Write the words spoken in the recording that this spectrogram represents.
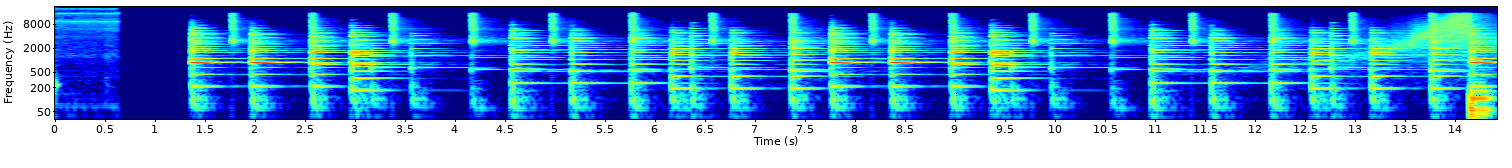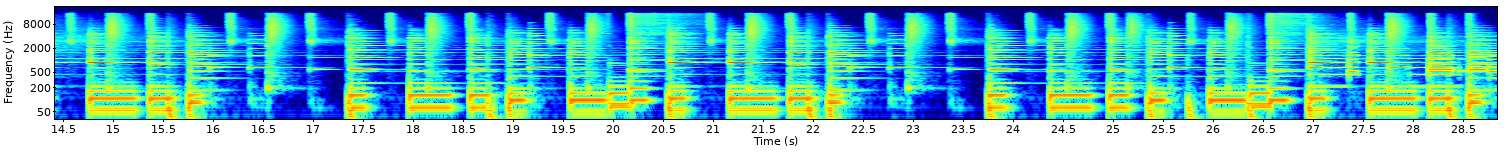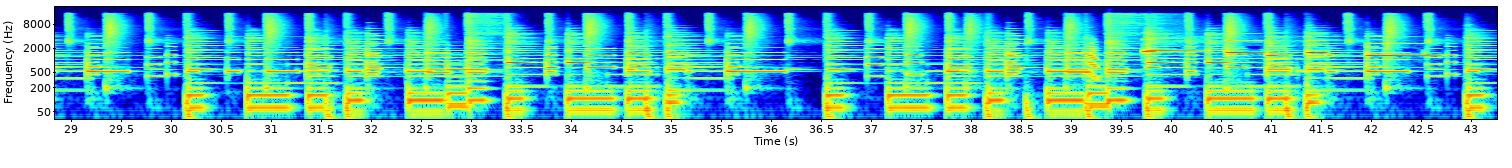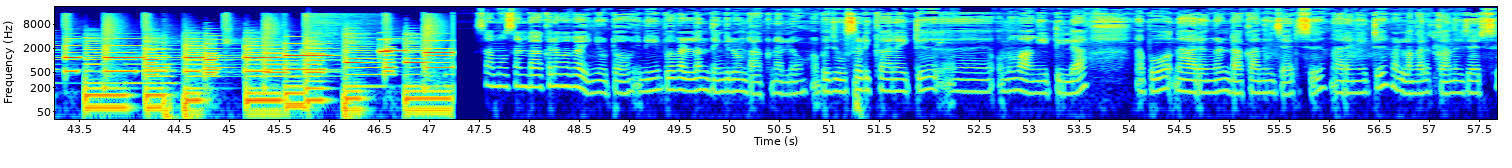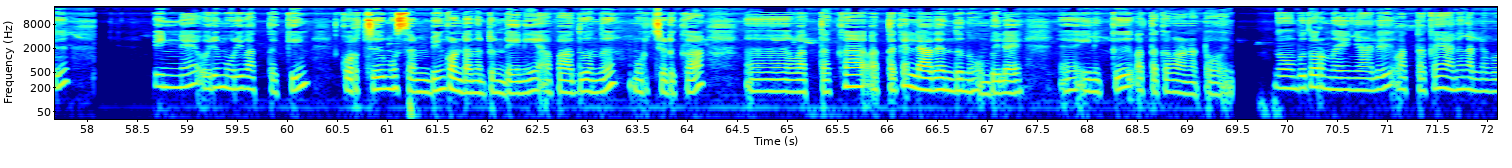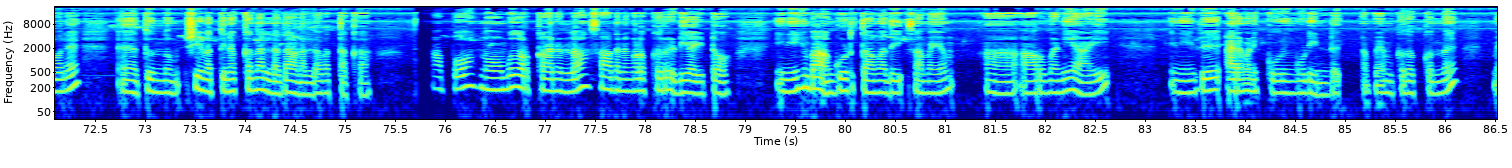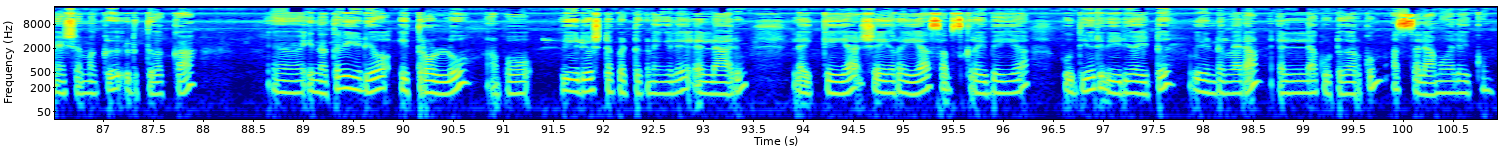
ഉണ്ടാക്കലൊക്കെ കഴിഞ്ഞു കേട്ടോ ഇനിയിപ്പോൾ വെള്ളം എന്തെങ്കിലും ഉണ്ടാക്കണമല്ലോ അപ്പോൾ ജ്യൂസ് അടിക്കാനായിട്ട് ഒന്നും വാങ്ങിയിട്ടില്ല. അപ്പോൾ നാരങ്ങ ഉണ്ടാക്കാമെന്ന് വിചാരിച്ച് നാരങ്ങയിട്ട് വെള്ളം കലക്കാമെന്ന് വിചാരിച്ച്. പിന്നെ ഒരു മുറി വത്തക്കയും കുറച്ച് മുസമ്പിയും കൊണ്ടുവന്നിട്ടുണ്ടേനി അപ്പോൾ അതൊന്ന് മുറിച്ചെടുക്കുക വത്തക്ക വത്തക്ക അല്ലാതെ എന്ത് നോമ്പില്ലേ? എനിക്ക് വത്തക്ക വേണം കേട്ടോ നോമ്പ് തുറന്നു കഴിഞ്ഞാൽ വത്തക്ക ഞാൻ നല്ലപോലെ തിന്നും. ക്ഷീണത്തിനൊക്കെ നല്ലതാണല്ലോ വത്തക്ക. അപ്പോൾ നോമ്പ് തുറക്കാനുള്ള സാധനങ്ങളൊക്കെ റെഡി ആയിട്ടോ. ഇനി ബാങ്ക് കൊടുത്താൽ മതി. സമയം ആറുമണിയായി ഇനി ഒരു അരമണിക്കൂറും കൂടി ഉണ്ട്. അപ്പോൾ നമുക്കിതൊക്കെ ഒന്ന് മേശമ്മക്ക് എടുത്തു വെക്കാം. ഇന്നത്തെ വീഡിയോ ഇത്രേ ഉള്ളൂ. അപ്പോൾ വീഡിയോ ഇഷ്ടപ്പെട്ടിരിക്കണമെങ്കിൽ എല്ലാവരും ലൈക്ക് ചെയ്യുക ഷെയർ ചെയ്യുക സബ്സ്ക്രൈബ് ചെയ്യുക. പുതിയൊരു വീഡിയോ ആയിട്ട് വീണ്ടും വരാം. എല്ലാ കൂട്ടുകാർക്കും അസ്സലാമു അലൈക്കും.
